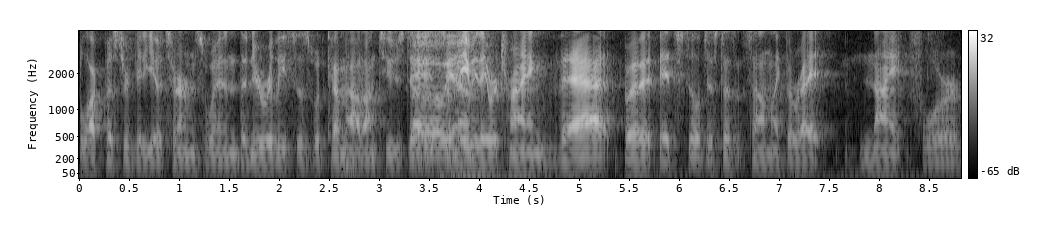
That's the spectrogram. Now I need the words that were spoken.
blockbuster video terms, when the new releases would come out on Tuesdays. Oh, so yeah. maybe they were trying that, but it still just doesn't sound like the right night for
